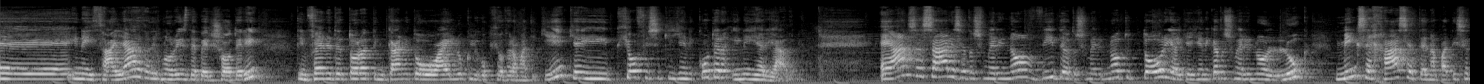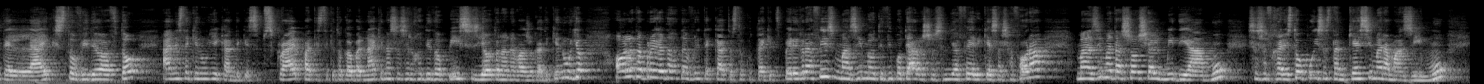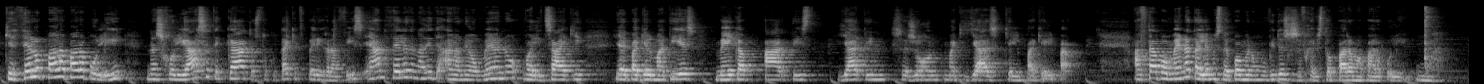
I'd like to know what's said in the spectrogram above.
είναι η θάλια, θα τη γνωρίζετε περισσότεροι. Την φαίνεται τώρα, την κάνει το eye look λίγο πιο δραματική και η πιο φυσική γενικότερα είναι η Αριάδνη. Εάν σας άρεσε το σημερινό βίντεο, το σημερινό tutorial και γενικά το σημερινό look, μην ξεχάσετε να πατήσετε like στο βίντεο αυτό. Αν είστε καινούργιοι κάντε και subscribe, πατήστε και το καμπανάκι να σας έρχονται ειδοποιήσεις για όταν ανεβάζω κάτι καινούριο. Όλα τα προϊόντα θα τα βρείτε κάτω στο κουτάκι της περιγραφής, μαζί με οτιδήποτε άλλο σας ενδιαφέρει και σας αφορά, μαζί με τα social media μου. Σας ευχαριστώ που ήσασταν και σήμερα μαζί μου και θέλω πάρα πάρα πολύ να σχολιάσετε κάτω στο κουτάκι της περιγραφής εάν θέλετε να δείτε ανανεωμένο βαλιτσάκι για επαγγελματίες, make-up artist, για την σεζόν μακιγιάζ κλπ. κλπ. Αυτά από μένα, τα λέμε στο επόμενο μου βίντεο. Σας ευχαριστώ πάρα μα πάρα πολύ.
